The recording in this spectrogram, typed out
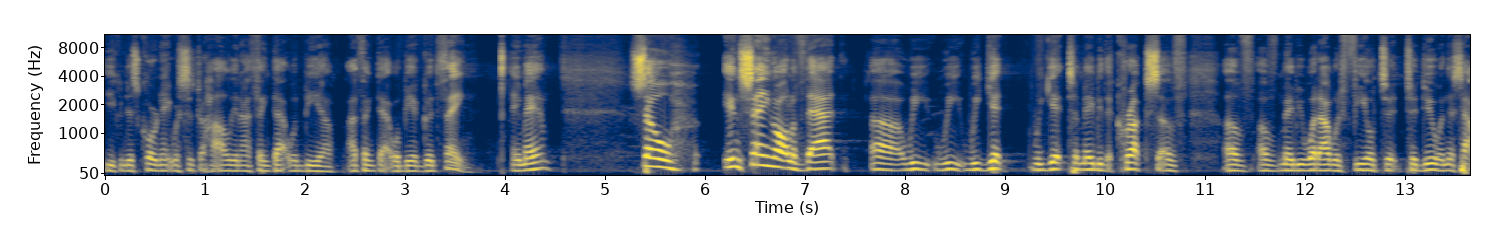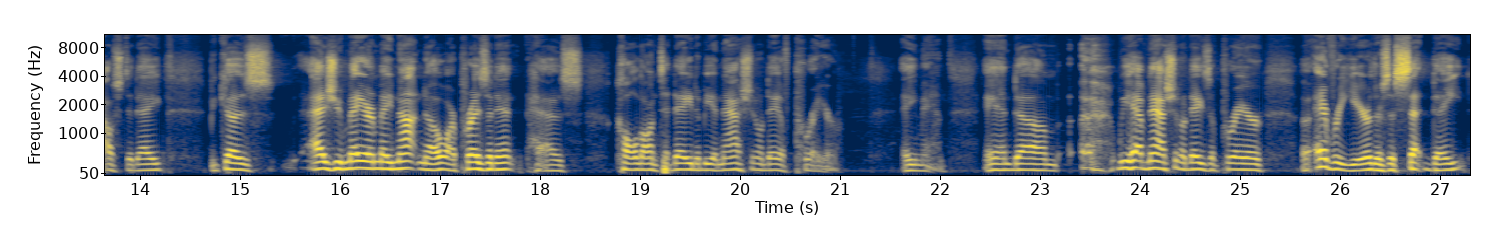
You can just coordinate with Sister Holly, and I think that would be a, I think that would be a good thing. Amen. So, in saying all of that, uh, we, we, we, get, we get to maybe the crux of, of, of maybe what I would feel to, to do in this house today. Because as you may or may not know, our president has called on today to be a national day of prayer. Amen. And um, we have national days of prayer uh, every year. There's a set date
